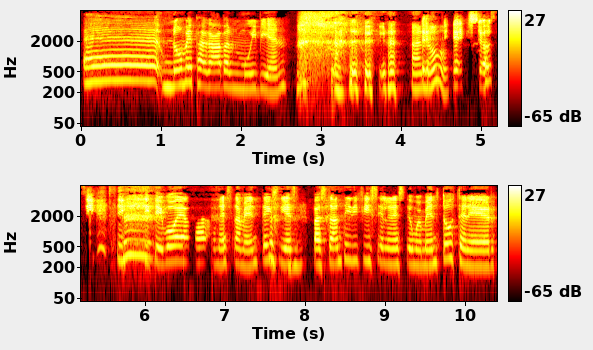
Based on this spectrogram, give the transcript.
Eh, no me pagaban muy bien. ah, no. sí, te voy a hablar honestamente, sí es bastante difícil en este momento tener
